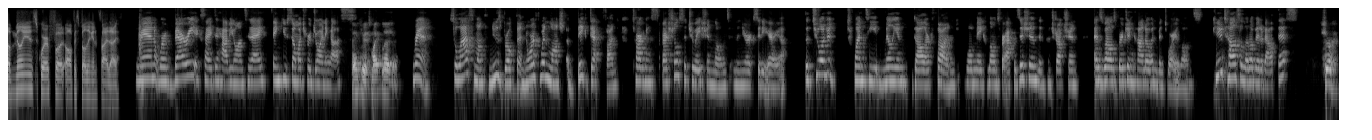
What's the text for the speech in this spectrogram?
a million square foot office building in FiDi. Ran, we're very excited to have you on today. Thank you so much for joining us. Thank you. It's my pleasure. Ran, so last month, news broke that Northwind launched a big debt fund targeting special situation loans in the New York City area. The $220 million fund will make loans for acquisitions and construction, as well as and condo inventory loans. Can you tell us a little bit about this? Sure.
